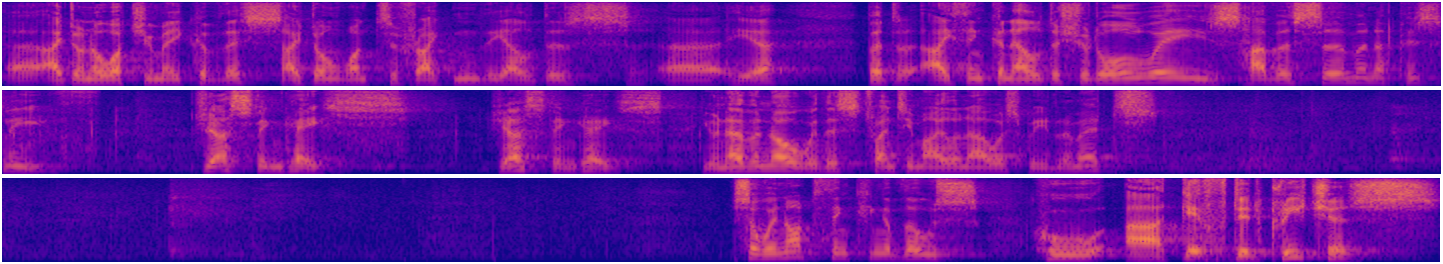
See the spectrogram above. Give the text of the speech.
Uh, I don't know what you make of this. I don't want to frighten the elders uh, here, but I think an elder should always have a sermon up his sleeve, just in case. Just in case. You never know with this 20 mile an hour speed limit. So we're not thinking of those who are gifted preachers.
